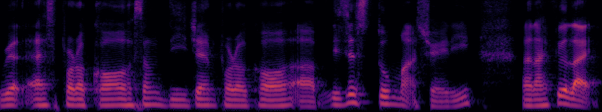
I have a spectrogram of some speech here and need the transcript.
weird s protocol some degen protocol. Um it's just too much already. And i feel like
